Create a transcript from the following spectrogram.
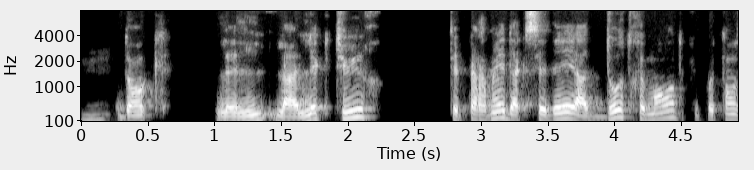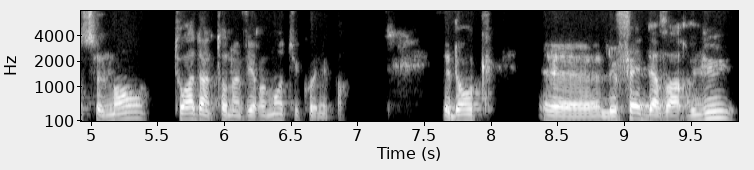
Mm. Donc, la lecture te permet d'accéder à d'autres mondes que potentiellement, toi, dans ton environnement, tu connais pas. Et donc, euh, le fait d'avoir lu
